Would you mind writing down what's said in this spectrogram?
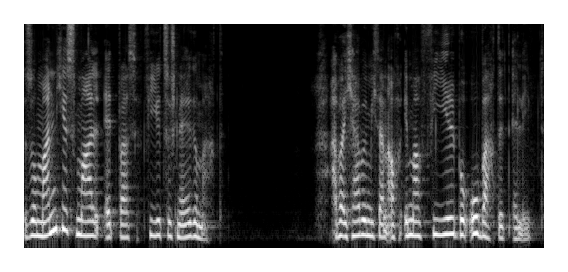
so manches Mal etwas viel zu schnell gemacht. Aber ich habe mich dann auch immer viel beobachtet erlebt.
